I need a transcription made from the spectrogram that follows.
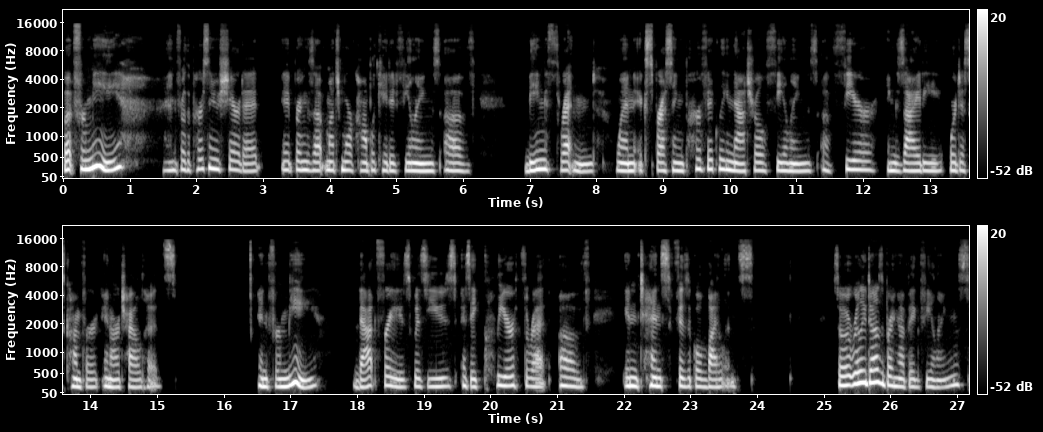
But for me, and for the person who shared it, it brings up much more complicated feelings of being threatened when expressing perfectly natural feelings of fear, anxiety, or discomfort in our childhoods. And for me, that phrase was used as a clear threat of intense physical violence. So it really does bring up big feelings,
